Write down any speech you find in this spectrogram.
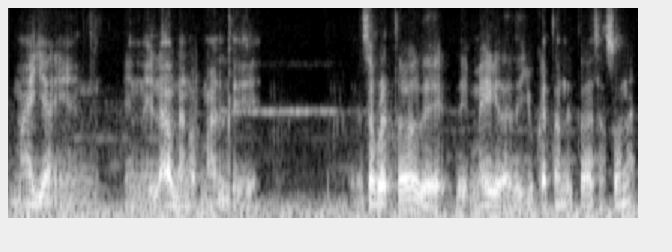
maya en, en el habla normal de. Sobre todo de, de Mérida, de Yucatán, de toda esa zona.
